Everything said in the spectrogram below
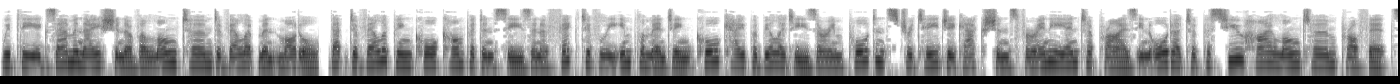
with the examination of a long-term development model, that developing core competencies and effectively implementing core capabilities are important strategic actions for any enterprise in order to pursue high long-term profits.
